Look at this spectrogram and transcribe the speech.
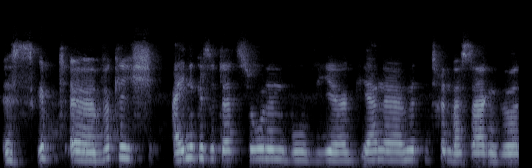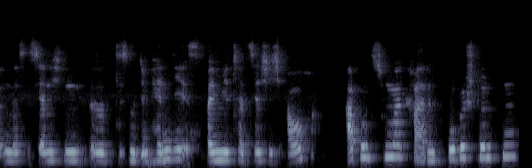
Es gibt äh, wirklich einige Situationen, wo wir gerne mittendrin was sagen würden. Das ist ja nicht, äh, das mit dem Handy ist bei mir tatsächlich auch ab und zu mal, gerade in Probestunden.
